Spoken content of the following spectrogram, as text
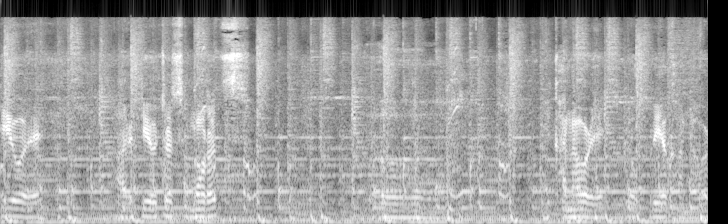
टी ओ आहे. आर टी ओच्या समोरच खानावळ आहे लोकप्रिय खानावळ.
